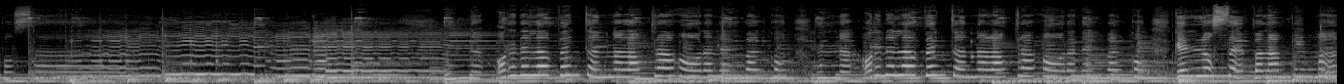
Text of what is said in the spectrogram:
pensar. Una hora en la ventana, la otra hora en el balcón. Una hora en la ventana, la otra hora en el balcón. Que lo sepa la misma.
